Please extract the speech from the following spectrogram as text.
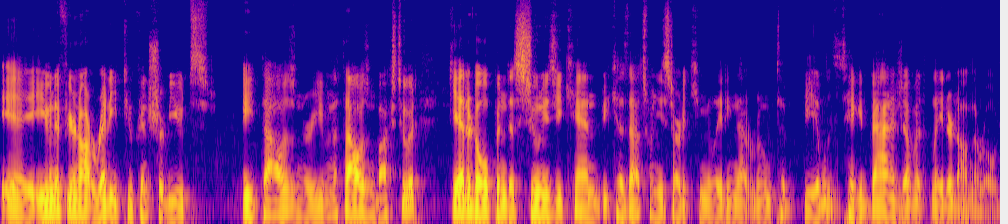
even if you're not ready to contribute eight thousand or even a thousand bucks to it, get it opened as soon as you can because that's when you start accumulating that room to be able to take advantage of it later down the road.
